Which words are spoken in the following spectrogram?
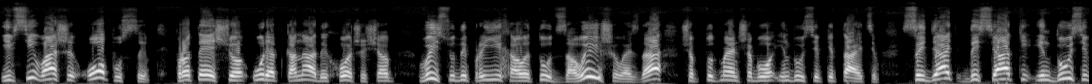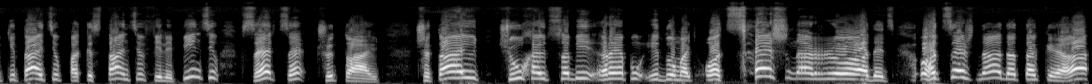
І всі ваші опуси про те, що уряд Канади хоче, щоб ви сюди приїхали, тут залишились, да? щоб тут менше було індусів, китайців, сидять десятки індусів, китайців, пакистанців, філіппінців, все це читають. Читають, чухають собі репу і думають: оце ж народець, оце ж надо таке. А?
